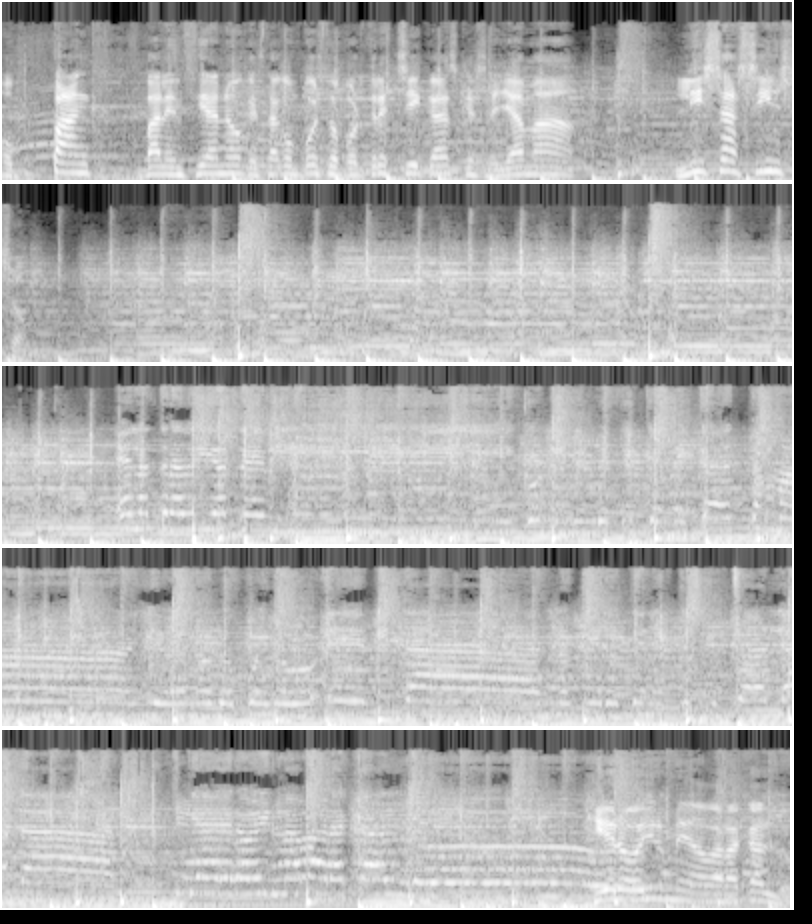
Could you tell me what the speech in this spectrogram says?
o punk valenciano que está compuesto por tres chicas que se llama Lisa Simpson. Quiero irme a Baracaldo.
